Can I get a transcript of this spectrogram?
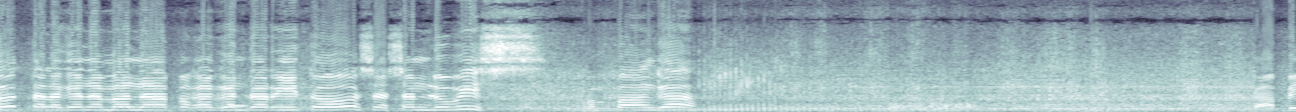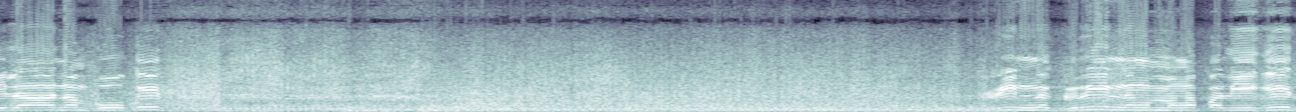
Oh, talaga naman napakaganda rito oh, sa San Luis, Pampanga. Kabilaan ng bukid. Green na green ng mga paligid.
